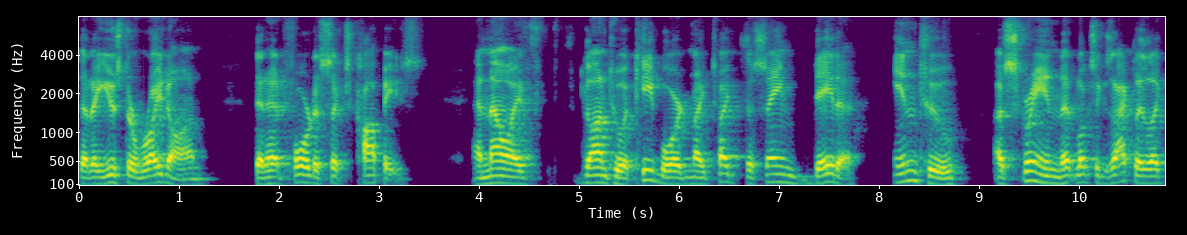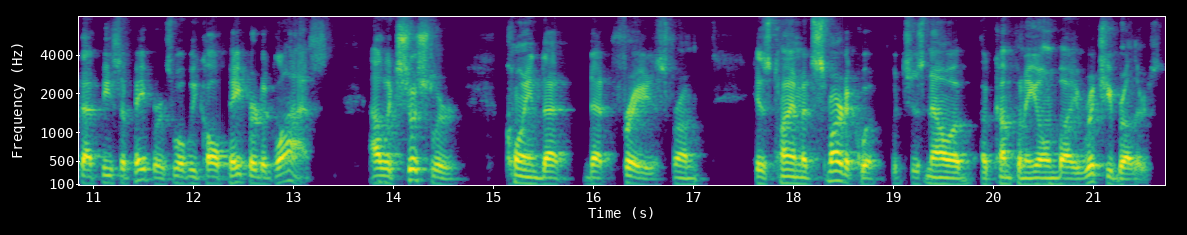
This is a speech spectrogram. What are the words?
that I used to write on that had four to six copies. And now I've gone to a keyboard and I type the same data into a screen that looks exactly like that piece of paper. It's what we call paper to glass. Alex Schussler coined that, that phrase from his time at SmartEquip, which is now a, a company owned by Ritchie Brothers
